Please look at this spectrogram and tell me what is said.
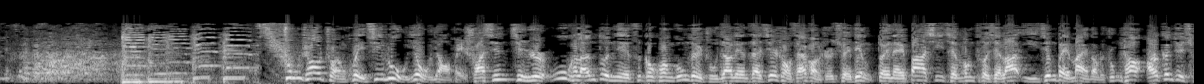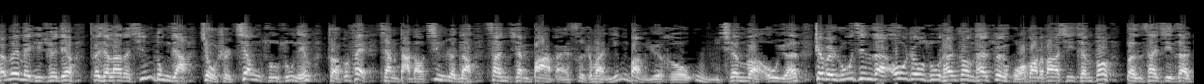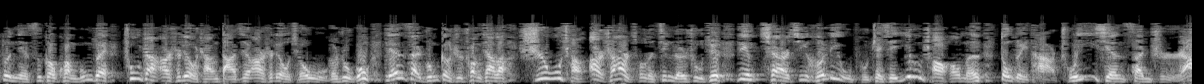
中超转会记录又要被刷新。近日，乌克兰顿涅茨克矿工队主教练在接受采访时确定，队内巴西前锋特谢拉已经被卖到了中超。而根据权威媒体确定，特谢拉的新东家就是江苏苏宁，转会费将达到惊人的三千八百四十万英镑，约合五千万欧元。这位如今在欧洲足坛状态最火爆的巴西前锋，本赛季在顿涅茨克矿工队出战二十六场，打进二十六球，五个助攻，联赛中更是创下了十五场二十二球的惊人数据，令切尔西和利物浦这。些英超豪门都对他垂涎三尺啊！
